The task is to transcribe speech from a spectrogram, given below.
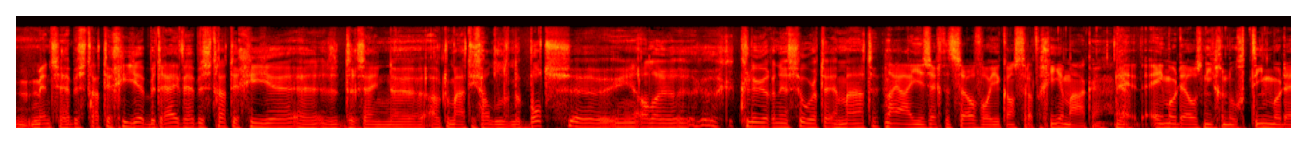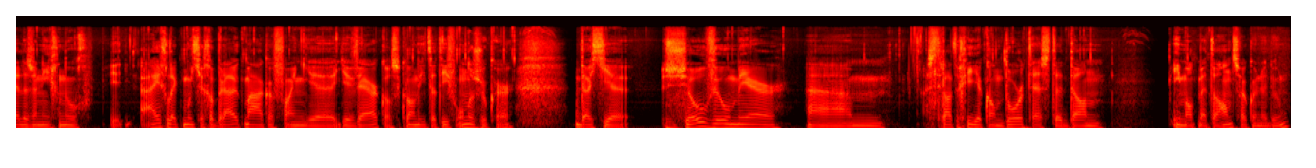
mensen hebben strategieën, bedrijven hebben strategieën. Uh, er zijn uh, automatisch handelende bots uh, in alle kleuren en soorten en maten. Nou ja, je zegt het zelf al, je kan strategieën maken. Ja. Eén model is niet genoeg, tien modellen zijn niet genoeg. Eigenlijk moet je gebruik maken van je, je werk als kwantitatief onderzoeker. Dat je zoveel meer um, strategieën kan doortesten dan iemand met de hand zou kunnen doen.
